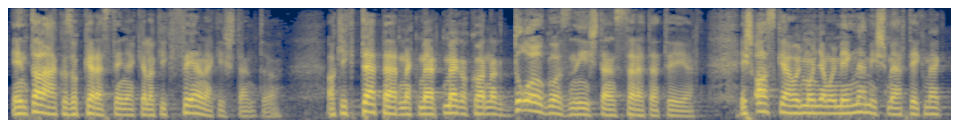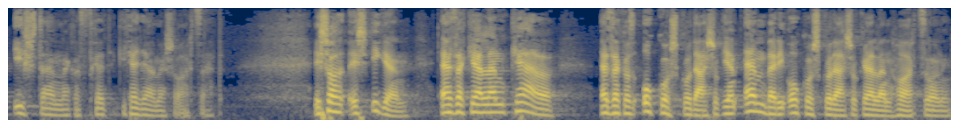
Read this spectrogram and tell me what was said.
Én találkozok keresztényekkel, akik félnek Istentől. Akik tepernek, mert meg akarnak dolgozni Isten szeretetéért. És azt kell, hogy mondjam, hogy még nem ismerték meg Istennek azt kegyelmes arcát. És, a, és igen, ezek ellen kell, ezek az okoskodások, ilyen emberi okoskodások ellen harcolni.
